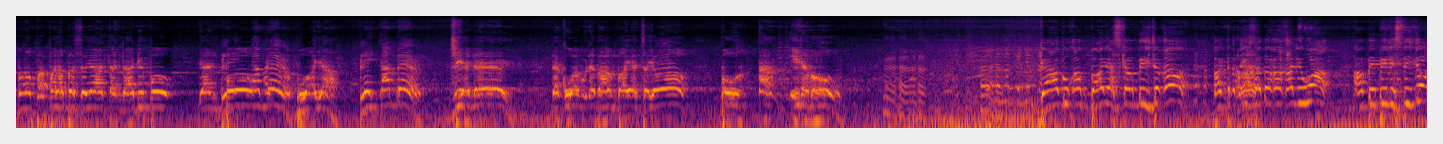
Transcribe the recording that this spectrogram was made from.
mga papalabas na yan, tandaan niyo po, yan po Plate ay number. buhaya. Plate number! GMA, nakuha mo na ba ang bayad sa'yo? Putang ina mo! Gago kang bias kang media ka! Pagdating sa mga kaliwa, ang bibilis ninyo!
